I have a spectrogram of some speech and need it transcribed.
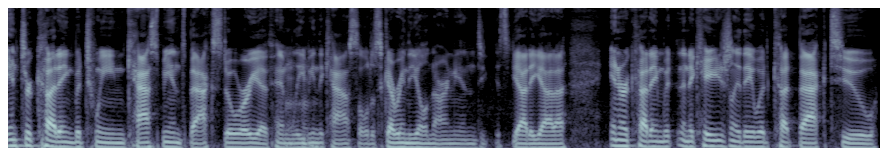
intercutting between Caspian's backstory of him leaving the castle, discovering the old Narnians, yada yada, intercutting, with, and occasionally they would cut back to.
